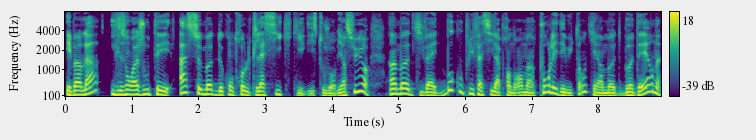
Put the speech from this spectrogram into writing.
Et bien là, ils ont ajouté à ce mode de contrôle classique, qui existe toujours bien sûr, un mode qui va être beaucoup plus facile à prendre en main pour les débutants, qui est un mode moderne,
